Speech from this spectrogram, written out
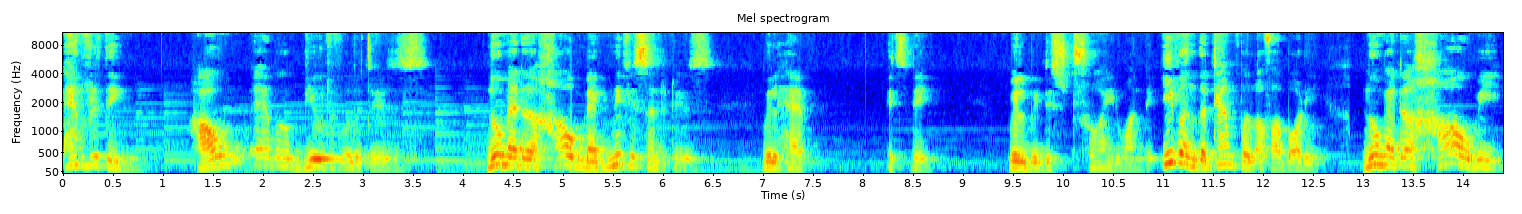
everything, however beautiful it is, no matter how magnificent it is, will have its day, will be destroyed one day. Even the temple of our body, no matter how we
